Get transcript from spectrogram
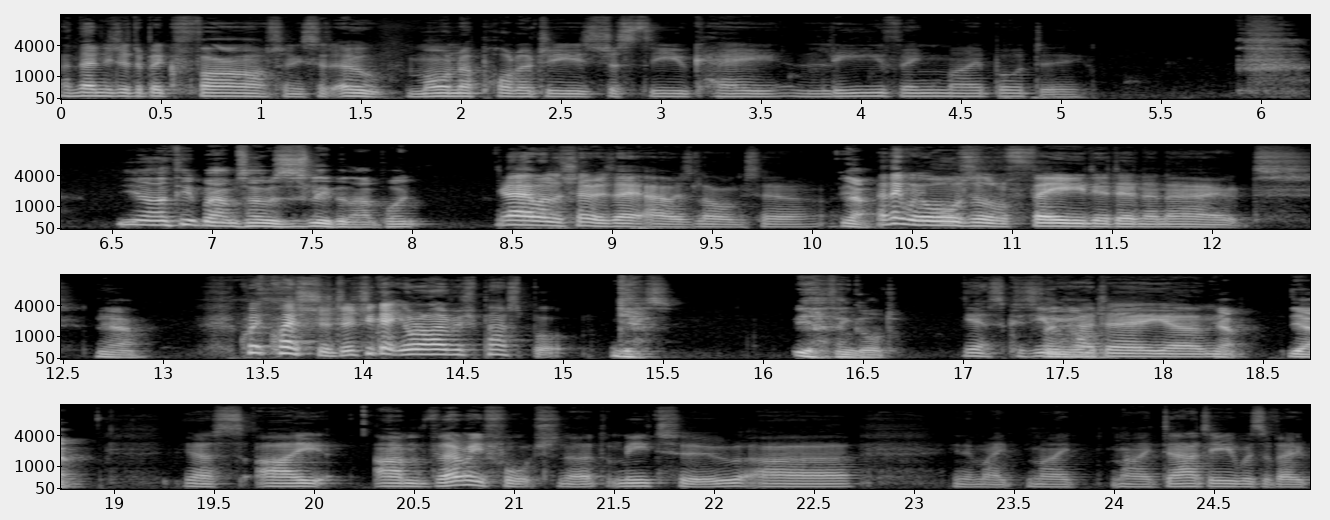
And then he did a big fart and he said, "Oh, mon apologies, just the UK leaving my body." Yeah, I think perhaps I was asleep at that point. Yeah, well, the show is eight hours long, so Yeah. I think we all sort of faded in and out. Yeah. Quick question: Did you get your Irish passport? Yes. Yeah, thank God. Yes, because you Thank had God. a um, Yeah, yeah. Yes, I am very fortunate. Me too. Uh, you know, my, my, my daddy was a very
